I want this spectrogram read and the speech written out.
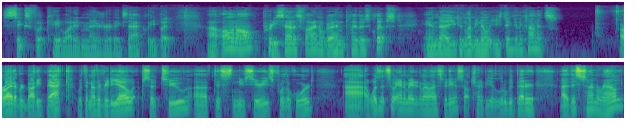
six foot cable. I didn't measure it exactly, but uh, all in all, pretty satisfied. And I'll go ahead and play those clips, and uh, you can let me know what you think in the comments. All right, everybody, back with another video, episode two of this new series for the Horde. Uh, I wasn't so animated in my last video, so I'll try to be a little bit better uh, this time around.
